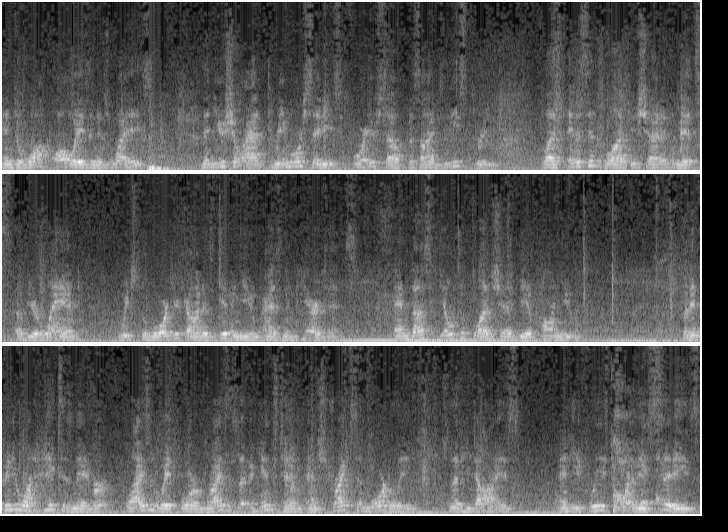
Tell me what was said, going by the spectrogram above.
and to walk always in his ways, then you shall add three more cities for yourself besides these three, lest innocent blood be shed in the midst of your land, which the Lord your God is giving you as an inheritance, and thus guilt of bloodshed be upon you. But if anyone hates his neighbor, lies in wait for him, rises against him, and strikes him mortally, so that he dies, and he flees to one of these cities,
